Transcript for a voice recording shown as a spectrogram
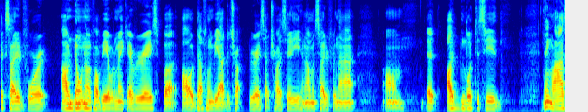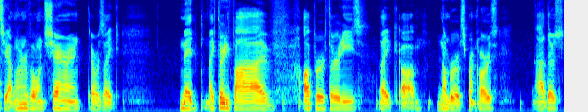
excited for it. I don't know if I'll be able to make every race, but I'll definitely be at the tri- race at Tri City, and I'm excited for that. Um, it I'd look to see. I think last year at Lernerville and Sharon, there was like mid like 35, upper 30s, like um, number of sprint cars at those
